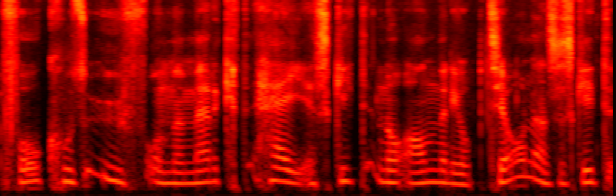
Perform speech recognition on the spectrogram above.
Fokus auf und man merkt, hey, es gibt noch andere Optionen, also es gibt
